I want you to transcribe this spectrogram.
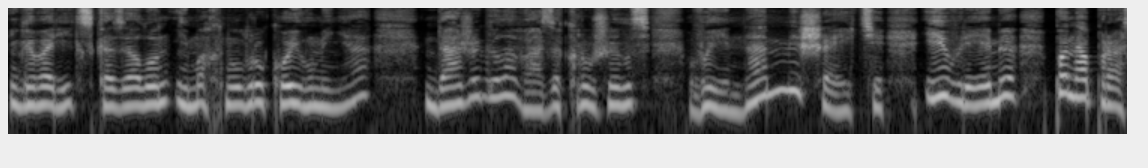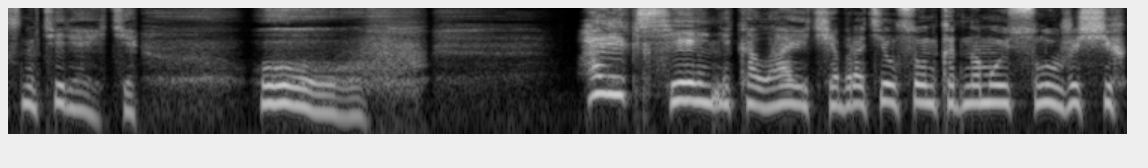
говорить», — сказал он и махнул рукой. «У меня даже голова закружилась. Вы нам мешаете и время понапрасну теряете». «Уф!» «Алексей Николаевич», — обратился он к одному из служащих,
